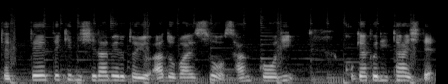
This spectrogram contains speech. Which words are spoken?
徹底的に調べるというアドバイスを参考に顧客に対して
